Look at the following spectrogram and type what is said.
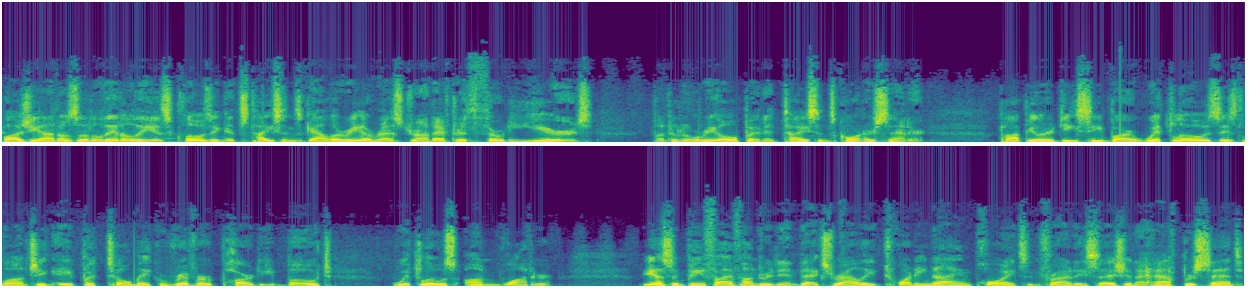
Maggiano's Little Italy is closing its Tysons Galleria restaurant after 30 years, but it'll reopen at Tysons Corner Center. Popular DC bar Whitlow's is launching a Potomac River party boat, Whitlow's on Water. The S&P 500 index rallied 29 points in Friday's session, a half percent.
